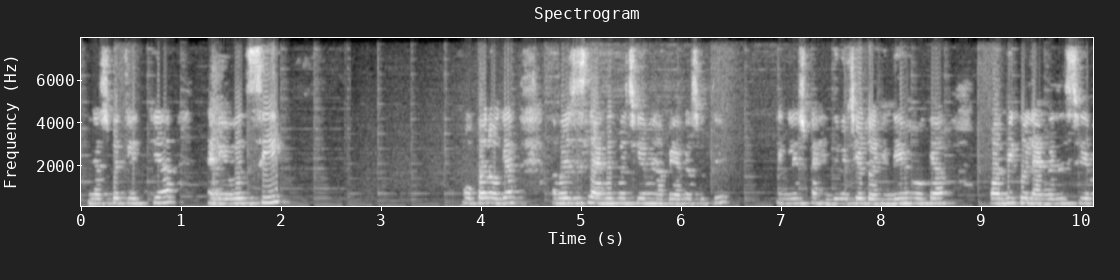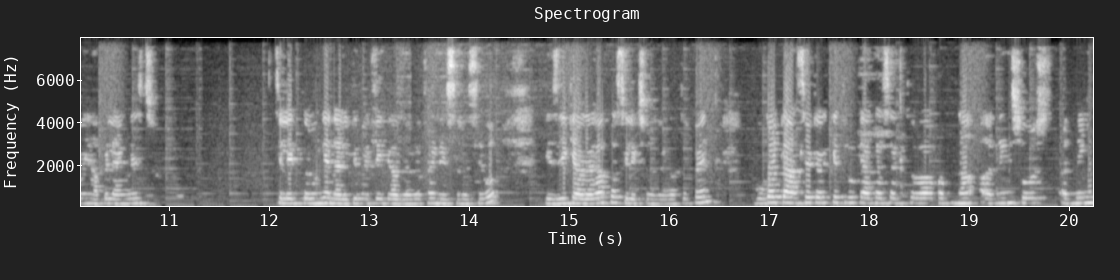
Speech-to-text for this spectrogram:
मैंने उस पर क्लिक किया and you will see open हो गया। अब मुझे जिस लैंग्वेज में चाहिए, मैं यहाँ पे क्या कर सकती हूँ। इंग्लिश का हिंदी में चाहिए तो हिंदी में हो गया। और भी कोई लैंग्वेजेस चाहिए, मैं यहाँ पे लैंग्वेज सिलेक्ट करूँगी एंड अल्टीमेटली क्या हो जाएगा फ्रेंड इस तरह से वो इजी क्या हो जाएगा, आपका सिलेक्शन हो जाएगा। तो फ्रेंड गूगल ट्रांसलेटर के थ्रू क्या कर सकते हो आप? अपना अर्निंग सोर्स अर्निंग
